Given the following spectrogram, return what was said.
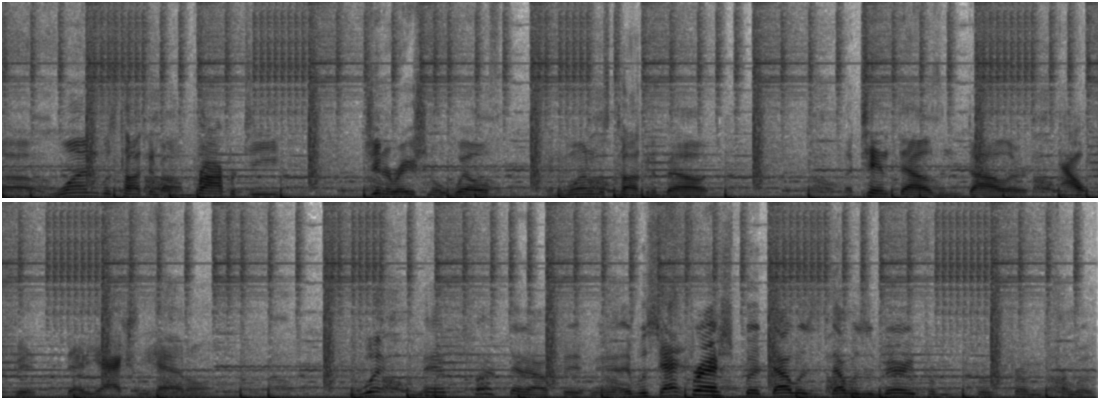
Uh, one was talking about property, generational wealth, and one was talking about a ten thousand dollar outfit that he actually had on. What? Man, fuck that outfit, man. It was That- fresh, but that was that was a very from from from, from a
